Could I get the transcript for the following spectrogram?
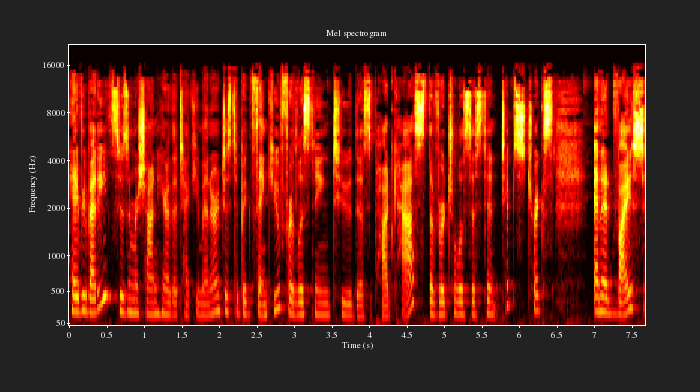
Hey, everybody, Susan Rashan here, the Techie Mentor. Just a big thank you for listening to this podcast, the Virtual Assistant Tips, Tricks, and Advice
